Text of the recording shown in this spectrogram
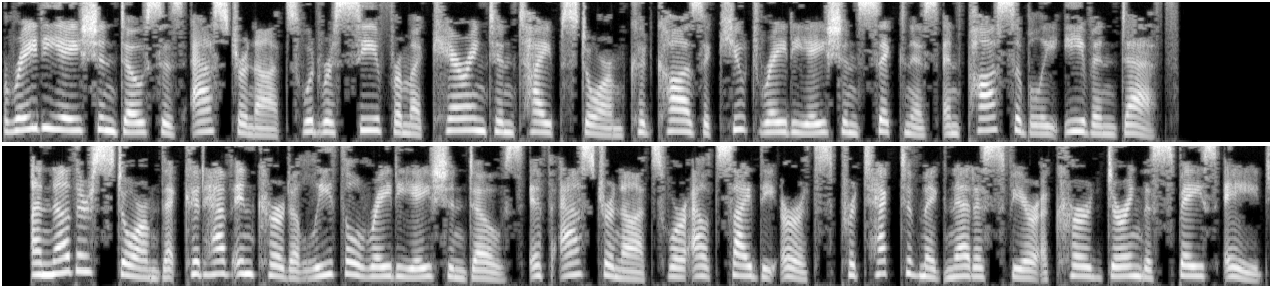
Radiation doses astronauts would receive from a Carrington-type storm could cause acute radiation sickness and possibly even death. Another storm that could have incurred a lethal radiation dose if astronauts were outside the Earth's protective magnetosphere occurred during the space age,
